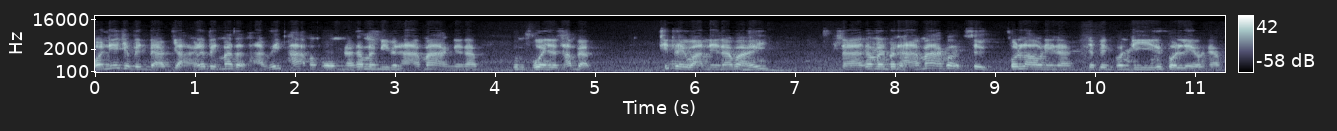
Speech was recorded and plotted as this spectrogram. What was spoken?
วันนี้จะเป็นแบบอย่างและเป็นมาตรฐานเฮ้ยพระบางองค์นะถ้ามันมีปัญหามากเนี่ยนะคุณควรจะทำแบบทิศไพวันเนี่ยนะว่าเฮ้ยนะถ้ามันปัญหามากก็ศึกคนเราเนี่ยนะจะเป็นคนดีหรือคนเลวนะครับ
